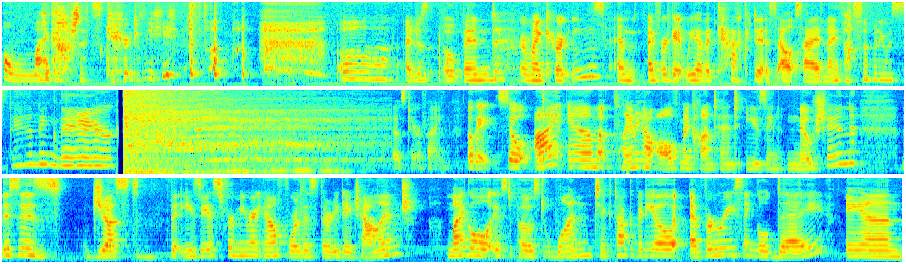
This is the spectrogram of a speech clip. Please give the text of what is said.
Oh my gosh, that scared me. oh, I just opened my curtains and I forget we have a cactus outside and I thought somebody was standing there. That was terrifying. Okay, so I am planning out all of my content using Notion. This is just the easiest for me right now for this 30 day challenge. My goal is to post one TikTok video every single day. And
